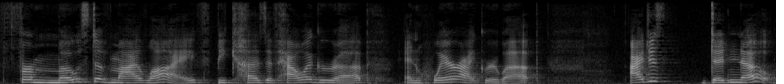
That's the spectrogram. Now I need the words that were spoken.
for most of my life, because of how I grew up and where I grew up, I just didn't know.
